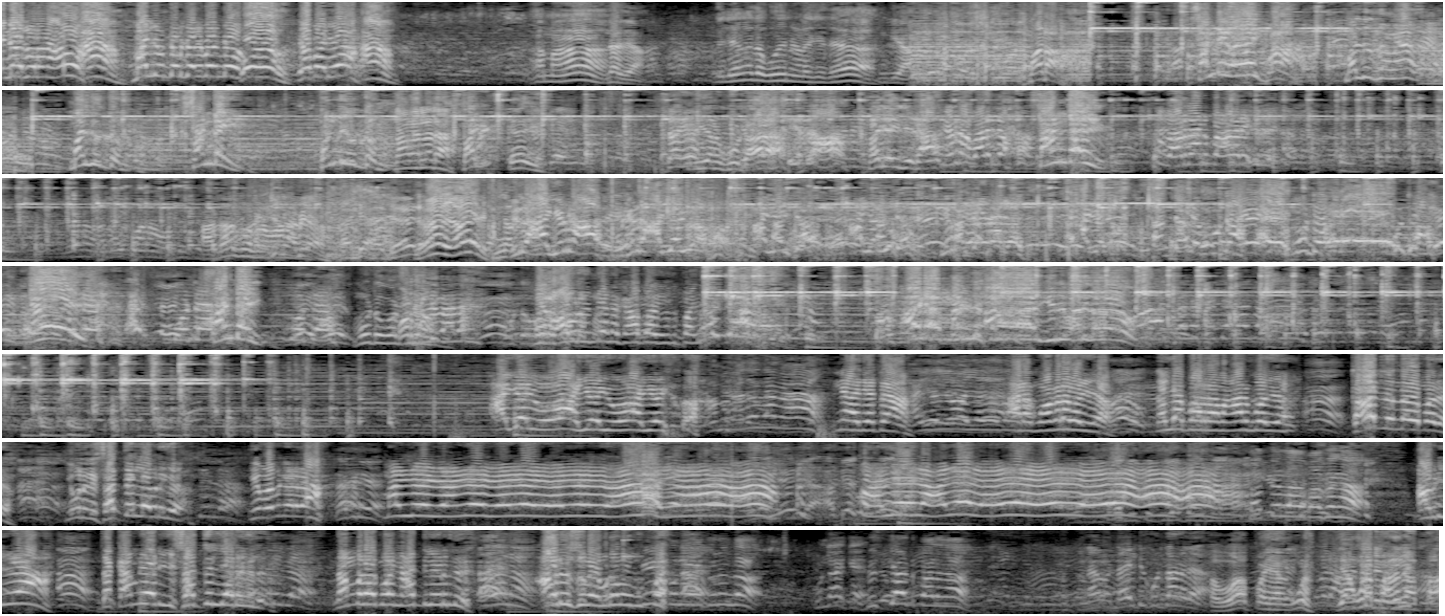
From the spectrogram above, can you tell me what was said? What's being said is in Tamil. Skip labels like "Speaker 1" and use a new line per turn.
என்ன
ஆ.
மல்யுத்தம் செய்ய வேண்டும்
ஆ. ஆமா இதுல எங்க உயிர் நடக்குது வாடா சண்டை மல்யுத்தம் மல்யுத்தம் பந்து யுத்தம்
நான் வரலடா
கூட்டா
வரலான்னு பாக்குறேன் அவர் வந்து என்ன
சார் இருவர்களும்
ஐயோ ஐயோ. ஐயோ என்ன அதேதான் அட மொகல வழியா? நல்லா பாடுறான் ஆடும்போது காட்டுல இருந்தா பாரு. இவனுக்கு சத்தம் இல்ல இவனுக்கு இவன் என்னடா மல்லு அப்படியா? இந்த கம்மியாடிக்கு சத்து இல்ல இருக்குது? நம்மளே போய் நாட்டில இருந்து அறுசுவை உணவு முப்பது ஓ, அப்பா, என் கூட என் கூட பழனப்பா.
